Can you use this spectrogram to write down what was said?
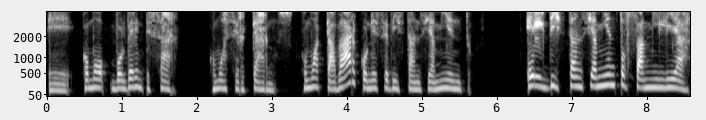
eh, cómo volver a empezar cómo acercarnos, cómo acabar con ese distanciamiento. El distanciamiento familiar.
